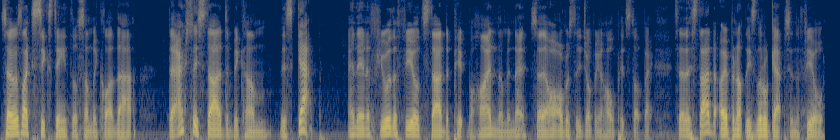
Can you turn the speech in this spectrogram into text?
So it was like 16th or something like that. They actually started to become this gap. And then a few of the fields started to pit behind them. And they, so they're obviously dropping a whole pit stop back. So they started to open up these little gaps in the field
